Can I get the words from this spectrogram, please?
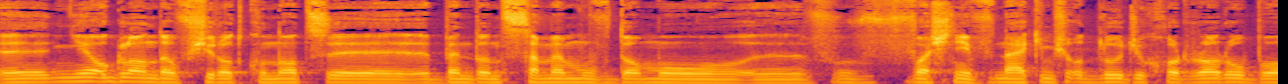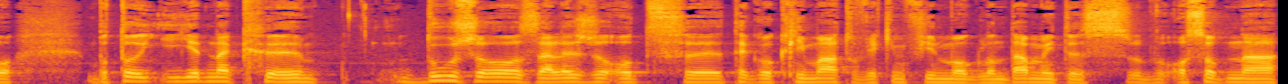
y, nie oglądał w środku nocy, będąc samemu w domu, w, właśnie na jakimś odludziu horroru, bo, bo to jednak dużo zależy od tego klimatu, w jakim filmy oglądamy i to jest osobna,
